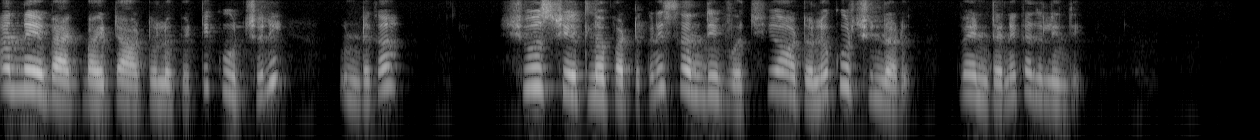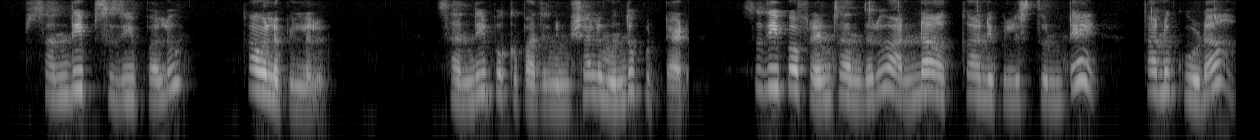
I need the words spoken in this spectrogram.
అన్నయ్య బ్యాగ్ బయట ఆటోలో పెట్టి కూర్చొని ఉండగా షూస్ చేతిలో పట్టుకొని సందీప్ వచ్చి ఆటోలో కూర్చున్నాడు. వెంటనే కదిలింది. సందీప్ సుదీపలు కవల పిల్లలు. సందీప్ ఒక పది నిమిషాల ముందు పుట్టాడు. సుదీప ఫ్రెండ్స్ అందరూ అన్న అక్క అని పిలుస్తుంటే తను కూడా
